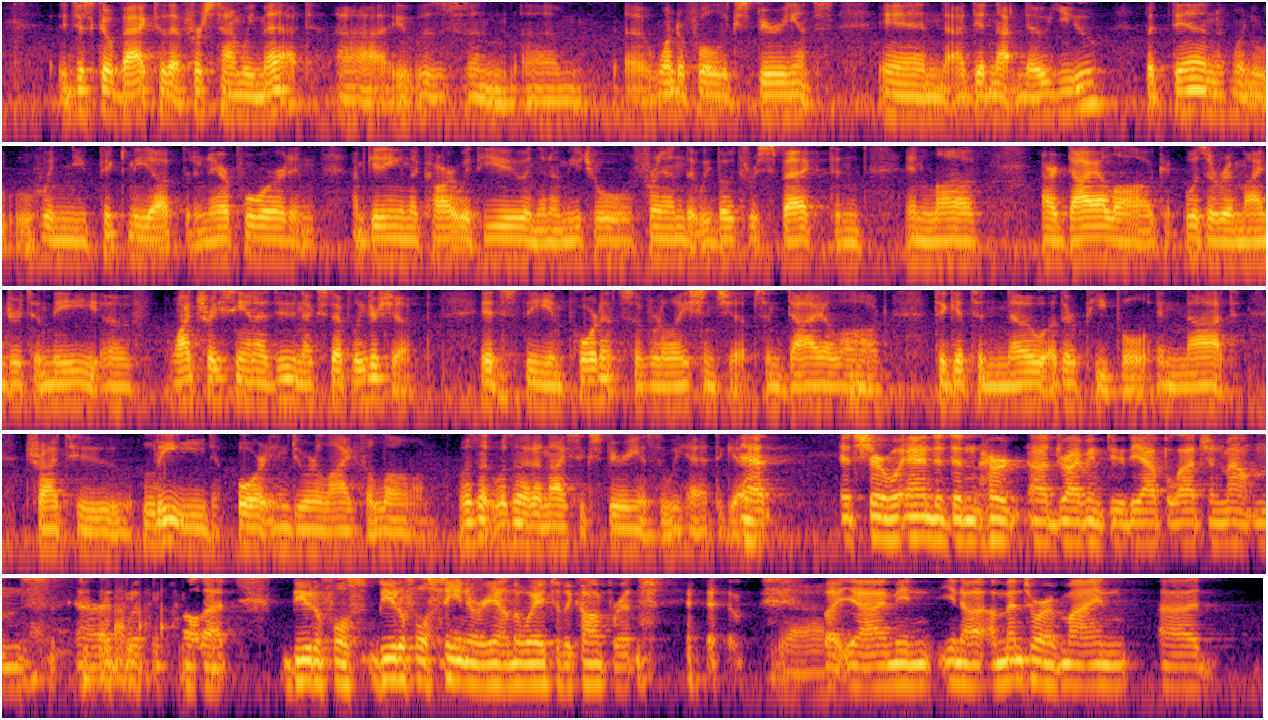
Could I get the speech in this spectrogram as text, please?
just go back to that first time we met. Uh, it was an, um, a wonderful experience, and I did not know you. But then, when when you picked me up at an airport, and I'm getting in the car with you, and then a mutual friend that we both respect and and love, our dialogue was a reminder to me of why Tracy and I do Next Step Leadership. It's the importance of relationships and dialogue to get to know other people and not try to lead or endure life alone. Wasn't wasn't that a nice experience that we had together? Yeah. It sure and it didn't hurt uh, driving through the Appalachian Mountains uh, with all that beautiful, beautiful scenery on the way to the conference. yeah. But yeah, I mean, you know, a mentor of mine, uh,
